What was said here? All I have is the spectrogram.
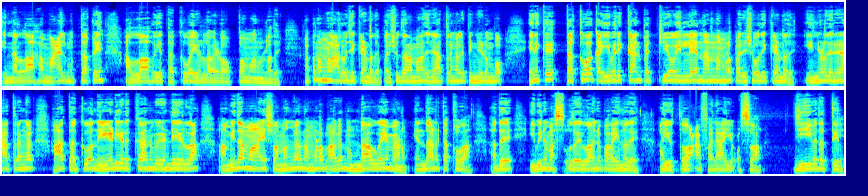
ഇന്നല്ലാഹ മായൽ മുത്തഖീൻ. അള്ളാഹു തക്കുവയുള്ളവരുടെ ഒപ്പമാണുള്ളത്. അപ്പോൾ നമ്മൾ ആലോചിക്കേണ്ടത് പരിശുദ്ധ റമദാൻ ദിനയാത്രങ്ങളിൽ പിന്നിടുമ്പോൾ എനിക്ക് തക്കുവ കൈവരിക്കാൻ പറ്റിയോ ഇല്ലേ എന്നാണ് നമ്മൾ പരിശോധിക്കേണ്ടത്. ഇനിയുള്ള ദിനരാത്രങ്ങൾ ആ തക്കുവ നേടിയെടുക്കാൻ വേണ്ടിയുള്ള അമിതമായ ശ്രമങ്ങൾ നമ്മുടെ ഭാഗത്ത് ഉണ്ടാവുകയും വേണം. എന്താണ് തക്കുവ അത് ഇബിന് മസൂദ് അള്ളാഹുവിന് പറയുന്നത് അയുത്തോ അഫലായൊസ്വ ജീവിതത്തിൽ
